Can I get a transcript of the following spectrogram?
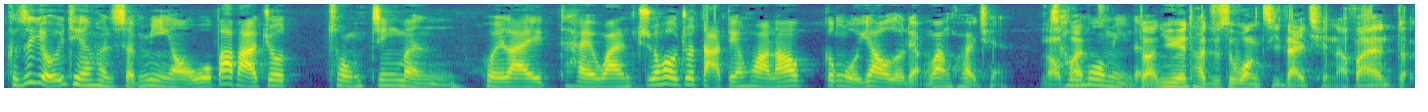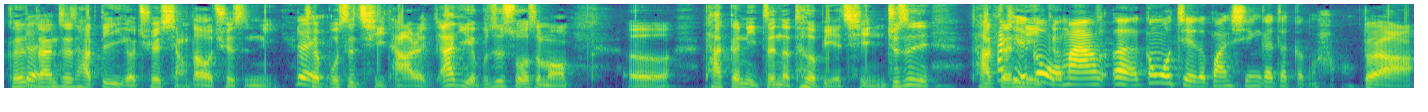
可是有一天很神秘哦，我爸爸就从金门回来台湾之后就打电话，然后跟我要了两万块钱。超莫名的，对，因为他就是忘记带钱了。反正，可是，但是他第一个却想到的却是你，却不是其他人。啊，也不是说什么，呃，他跟你真的特别亲，就是他跟你他其实跟我妈，呃，跟我姐的关系应该在更好。对啊，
